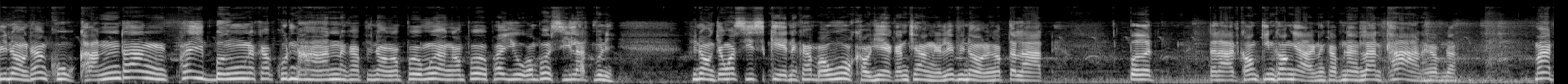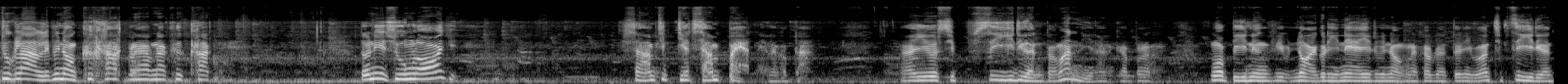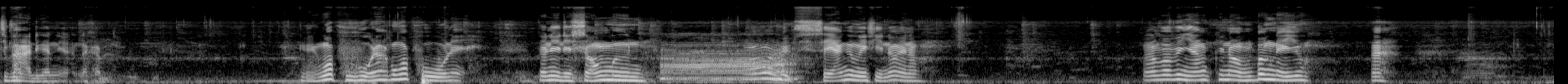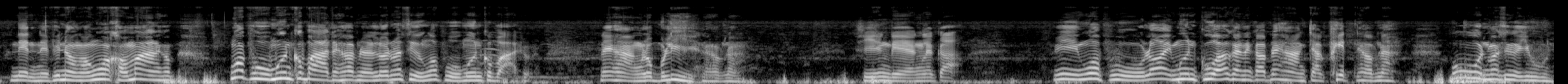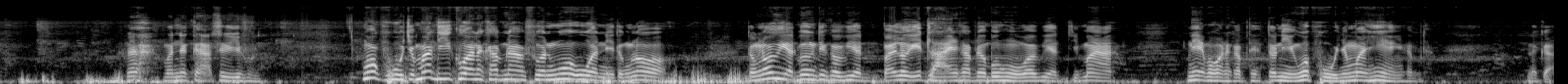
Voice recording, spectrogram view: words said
พี่น้องทั้งขุขันทั้งไผ่บึงนะครับ คุณหารนะครับ พี่น้องอำเภอเมืองอำเภอพายุอำเภอศรีรัตน์บุนี่พี่น้องจังหวัดศรีสะเกษนะครับเอาวัวเขาแยกกันช่างเนี่ยเลยพี่น้องนะครับ ตลาดเปิดตลาดของกินของอยากนะครับนะร้านค้านะครับนะมาทุกร้านเลยพี่น้องคึกคักนะครับนะคึกคัก ตัวนี้สูงร้อยสามสิบเจ็ดสามแปดนี่แหละครับนะอายุสิบสี่เดือนประมาณนี้นะครับนะ งวดปีหนึ่งพี่หน่อยก็ดีแน่อยู่พี่น้องนะครับตัวนี้ประมาณสิบสี่เดือนสิบห้าเดือนเนี่ยนะครับงวดผูนะครับงวดผูเนี่ยตัวนี้ได้สองหมื่นโอ้แสงก็มีสีน้อยเนาะแล้วว่าเป็นหยังพี่น้องเบิ้งได้อยู่อะเน้นให้พี่น้องเอางวดเขามานะครับงวดผูมื่นกว่าบาทนะครับนะรถมาสื่องวดผูมื่นกว่าบาทในห้างลบบุรีนะครับนะสีแดงแล้วก็ มีงัวผูร้อยมื่นกัวกันนะครับได้ห่างจากเพชรนะครับนะพูดมาซื้ออยู่นนะบรรยากาศซื้ออยู่พุ่นงอกผูจะมาดีกว่านะครับนะส่วนงัวอ้วนนี่ต้องรอต้องรอเวียดเบิ่งถึงกับเวียดไปโรยเอ็ดไลน์นะครับเดี๋ยวบ่ฮู้ว่าเวียดสิมาแน่บ่นะครับแต่ตอนนี้งัวผูยังมาแห้งครับแล้วก็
